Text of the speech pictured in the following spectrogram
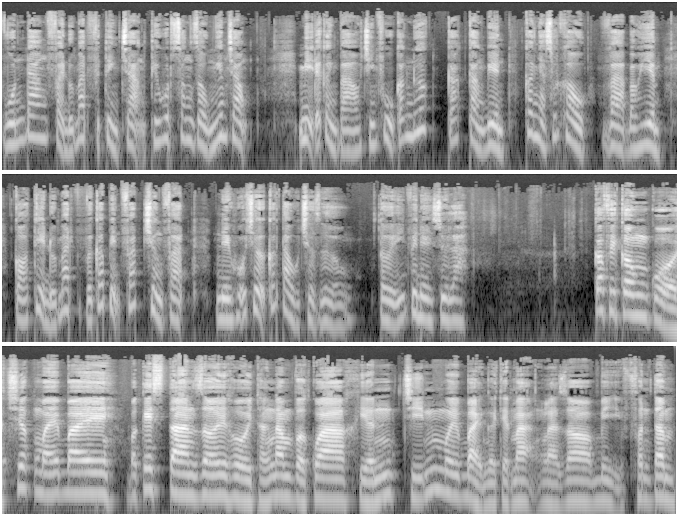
vốn đang phải đối mặt với tình trạng thiếu hụt xăng dầu nghiêm trọng. Mỹ đã cảnh báo chính phủ các nước, các cảng biển, các nhà xuất khẩu và bảo hiểm có thể đối mặt với các biện pháp trừng phạt nếu hỗ trợ các tàu chở dầu tới Venezuela. Các phi công của chiếc máy bay Pakistan rơi hồi tháng 5 vừa qua khiến 97 người thiệt mạng là do bị phân tâm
